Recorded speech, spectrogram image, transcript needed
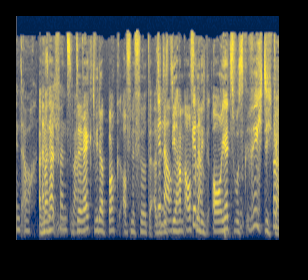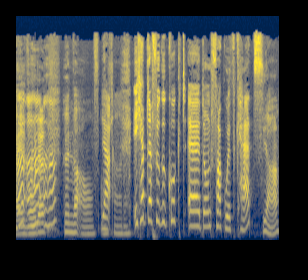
Find auch. Also man ich hat direkt wieder Bock auf eine vierte. Also Genau. das, die haben aufgelegt, oh, jetzt wo es richtig geil wurde, hören wir auf. Oh, Ja, schade. ich habe dafür geguckt, äh, Don't Fuck with Cats. Ja.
